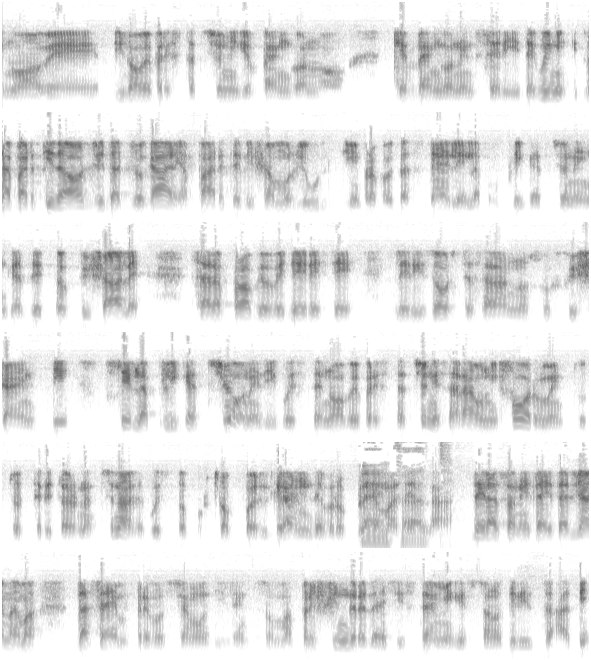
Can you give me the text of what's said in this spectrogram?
di nuove, di nuove prestazioni che vengono, che vengono, inserite. Quindi la partita oggi da giocare, a parte diciamo, gli ultimi proprio tasselli e la pubblicazione in gazzetta ufficiale, sarà proprio vedere se le risorse saranno sufficienti, se l'applicazione di queste nuove prestazioni sarà uniforme in tutto il territorio nazionale, questo purtroppo è il grande problema eh, della, della, sanità italiana, ma da sempre possiamo dire, insomma, a prescindere dai sistemi che sono utilizzati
